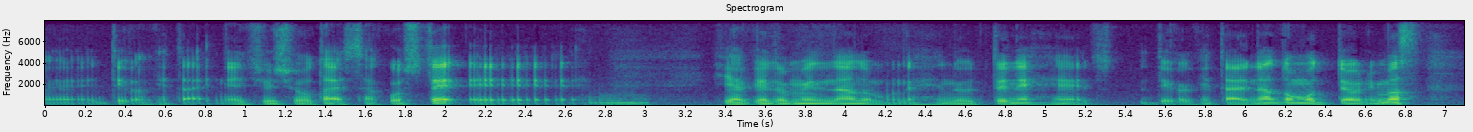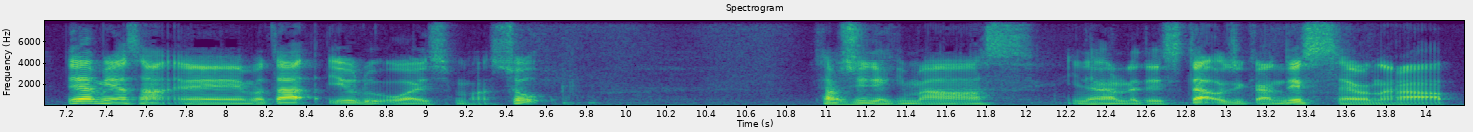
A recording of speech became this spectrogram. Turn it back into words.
えー、出かけたい熱中症対策をして、えー、日焼け止めなどもね、塗ってね、えー、ちょっと出かけたいなと思っております。では皆さん、えー、また夜お会いしましょう。楽しんでいきます。いながらでした。お時間です。さようなら。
